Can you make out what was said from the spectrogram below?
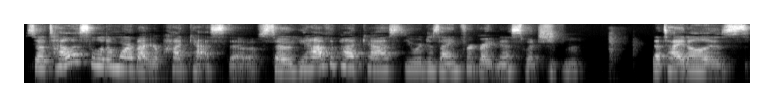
so tell us a little more about your podcast though so you have the podcast you were designed for greatness which mm-hmm. The title is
